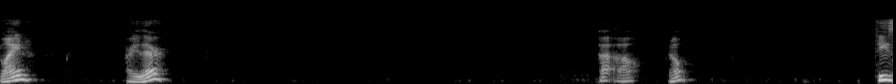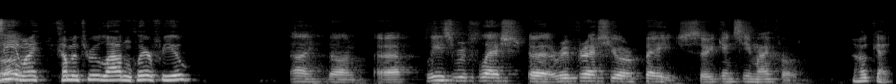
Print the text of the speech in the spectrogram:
Dwayne, are you there? Uh oh. Nope. TZ, Well- am I coming through loud and clear for you? Hi, Don. Uh, please refresh uh, refresh your page so you can see my photo. Okay.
